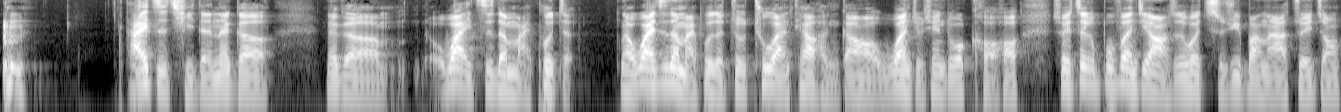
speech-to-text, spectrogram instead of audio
台子期的那个。那个外资的买 put，那外资的买 put 就突然跳很高哦，五万九千多口哈，所以这个部分金老师会持续帮大家追踪。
